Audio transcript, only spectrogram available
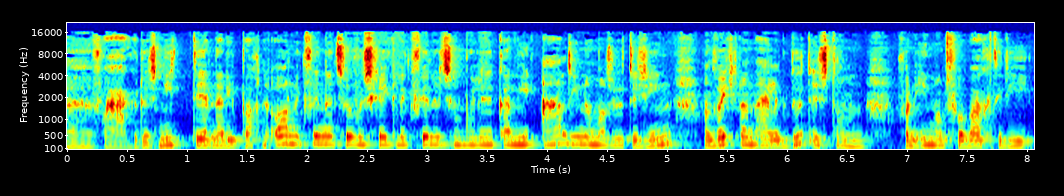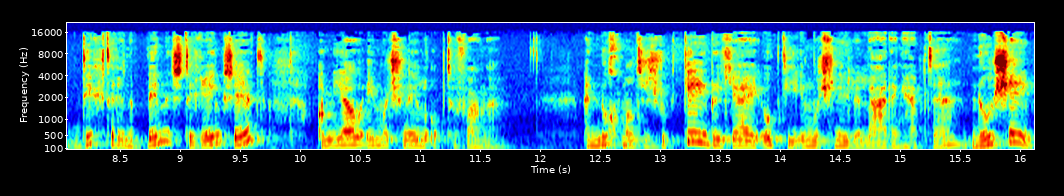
uh, vragen. Dus niet naar die partner, oh, ik vind het zo verschrikkelijk, ik vind het zo moeilijk, ik kan niet aanzien om maar zo te zien. Want wat je dan eigenlijk doet, is dan van iemand verwachten die dichter in de binnenste ring zit, om jou emotioneel op te vangen. En nogmaals, het oké dat jij ook die emotionele lading hebt, hè? No shame.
